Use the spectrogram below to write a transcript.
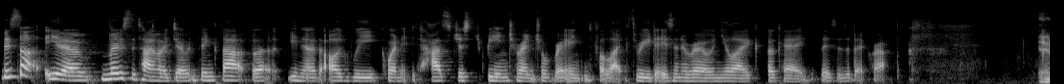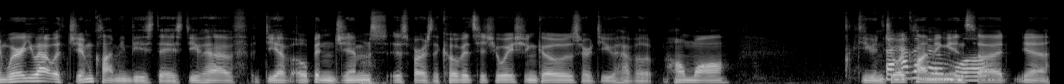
It's not, you know, most of the time I don't think that, but you know, the odd week when it has just been torrential rain for like three days in a row and you're like, okay, this is a bit crap. And where are you at with gym climbing these days? Do you have do you have open gyms as far as the COVID situation goes, or do you have a home wall? Do you enjoy so climbing inside? Yeah.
